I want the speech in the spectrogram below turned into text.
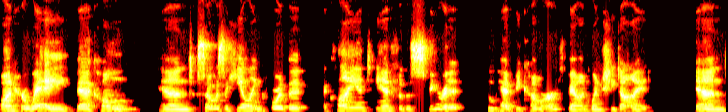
on her way back home. And so it was a healing for the, the client and for the spirit who had become earthbound when she died. And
